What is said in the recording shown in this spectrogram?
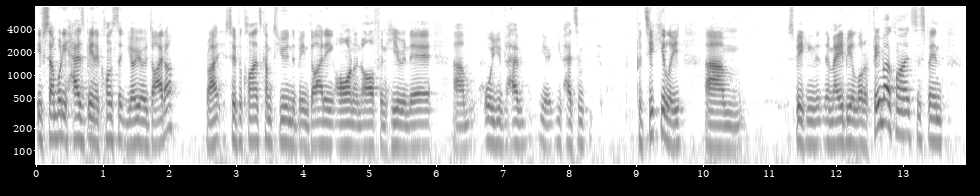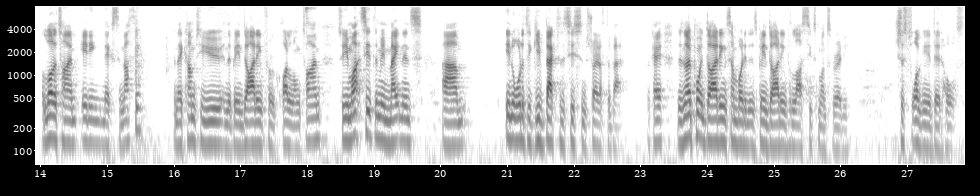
if somebody has been a constant yo-yo dieter, right? So if a client's come to you and they've been dieting on and off and here and there, um, or you've have you know you've had some particularly um, speaking that there may be a lot of female clients that spend a lot of time eating next to nothing, and they come to you and they've been dieting for quite a long time. So you might sit them in maintenance um, in order to give back to the system straight off the bat. Okay, there's no point dieting somebody that's been dieting for the last six months already. It's just flogging a dead horse.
